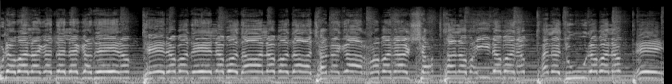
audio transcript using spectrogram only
ഉടവലകതലകതേരം ധേരവതേലവദാലവദ ധനകാർവന ശബ്ദല വൈടവനം ധലജൂരവനം ധേ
